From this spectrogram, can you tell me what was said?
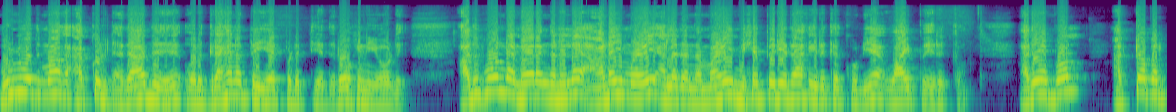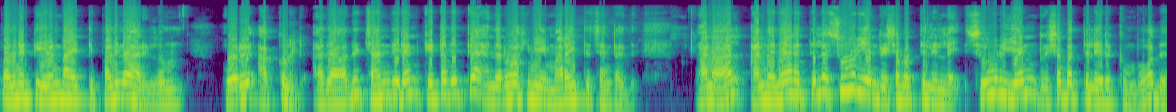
முழுவதுமாக அக்குல்ட் அதாவது ஒரு கிரகணத்தை ஏற்படுத்தியது ரோஹிணியோடு. அது போன்ற நேரங்களில் அடைமழை அல்லது அந்த மழை மிகப்பெரியதாக இருக்கக்கூடிய வாய்ப்பு இருக்கும். அதே போல் அக்டோபர் பதினெட்டு இரண்டாயிரத்தி பதினாறிலும் ஒரு அக்குல்ட் அதாவது சந்திரன் கிட்டத்தட்ட அந்த ரோஹிணியை மறைத்து சென்றது. ஆனால் அந்த நேரத்தில் சூரியன் ரிஷபத்தில் இல்லை. சூரியன் ரிஷபத்தில் இருக்கும்போது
